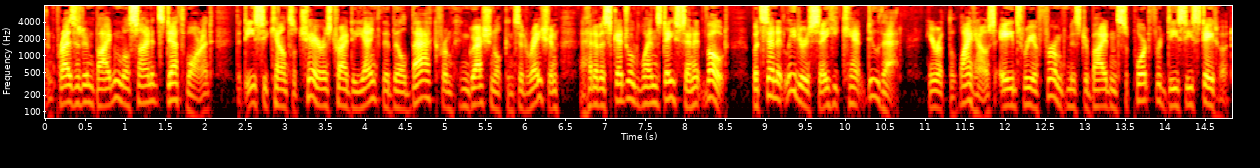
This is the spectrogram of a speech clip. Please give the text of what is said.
and President Biden will sign its death warrant, the D.C. Council chair has tried to yank the bill back from congressional consideration ahead of a scheduled Wednesday Senate vote. But Senate leaders say he can't do that. Here at the White House, aides reaffirmed Mr. Biden's support for D.C. statehood.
